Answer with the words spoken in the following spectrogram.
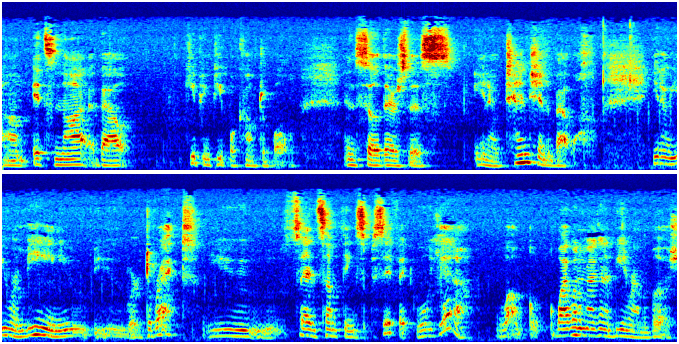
Um, it's not about keeping people comfortable, and so there's this, you know, tension about, well, you know, you were mean, you you were direct, you said something specific. Well, yeah. Well, why would am I going to be around the bush?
